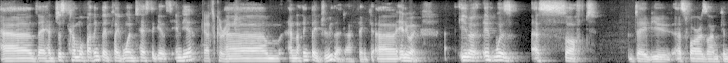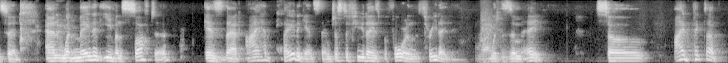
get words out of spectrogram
Uh, they had just come off. I think they played one test against India. That's correct. Um, and I think they drew that. I think. Uh, anyway, you know, it was a soft debut as far as I'm concerned. And what made it even softer is that I had played against them just a few days before in the three day game right. with Zim A. So I picked up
